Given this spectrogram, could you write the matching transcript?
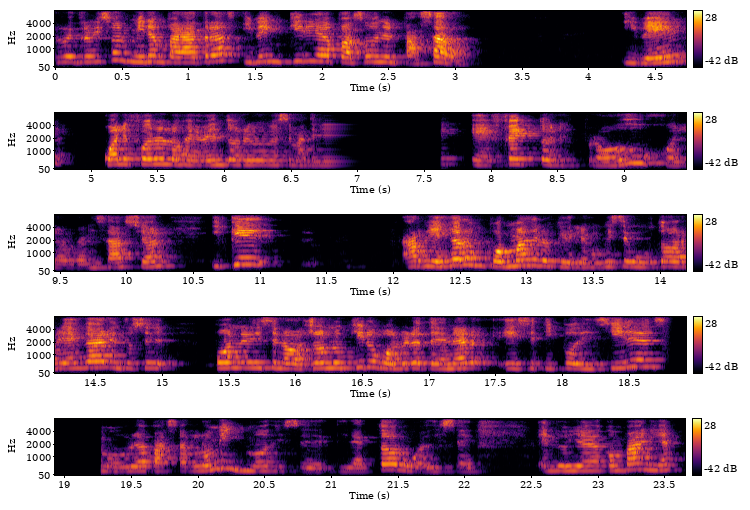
retrovisor, miran para atrás y ven qué le ha pasado en el pasado. Y ven cuáles fueron los eventos riesgos que se materializaron, efecto les produjo en la organización y qué arriesgaron por más de lo que les hubiese gustado arriesgar. Entonces ponen y dicen, no, yo no quiero volver a tener ese tipo de incidencia, me vuelve a pasar lo mismo, dice el director o dice el dueño de la compañía.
